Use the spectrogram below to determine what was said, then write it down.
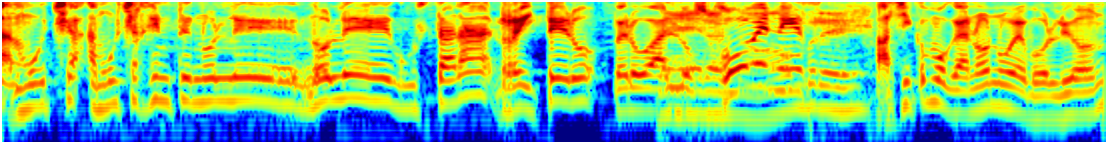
a mucha, a mucha gente no le, no le gustará, reitero, pero a los Pero jóvenes, hombre. así como ganó Nuevo León,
